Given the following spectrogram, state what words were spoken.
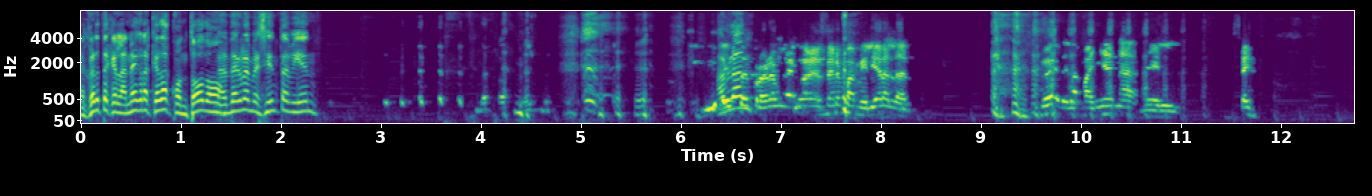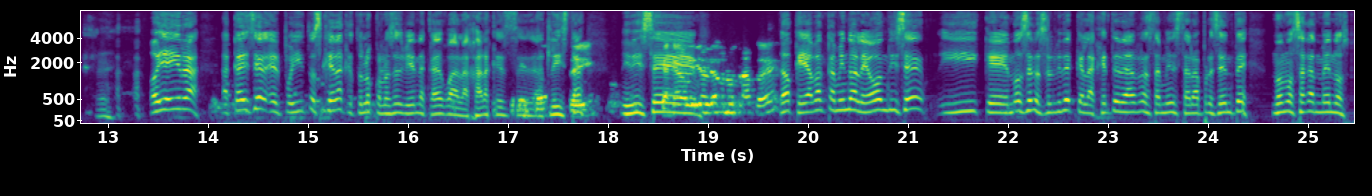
Acuérdate que la negra queda con todo. La negra me sienta bien. Hablan- Este programa va a ser familiar a las 9 de la mañana del... Oye, Ira, acá dice el pollito Esqueda, que tú lo conoces bien acá en Guadalajara, que es eh, atlista. Sí. Y dice. Que un rato, ¿eh? No, que ya van camino a León, dice, y que no se les olvide que la gente de Atlas también estará presente, no nos hagan menos.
